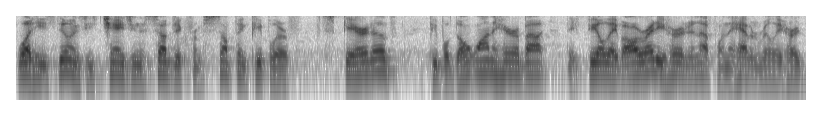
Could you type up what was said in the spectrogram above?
what he's doing is he's changing the subject from something people are scared of, people don't want to hear about. They feel they've already heard enough when they haven't really heard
